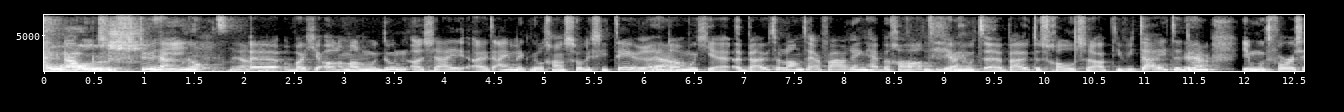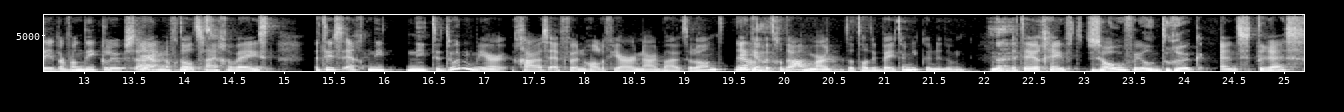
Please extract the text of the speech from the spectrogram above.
ik kijk naar onze studie, Ja, klopt, ja. eh, wat je allemaal moet doen. Als jij uiteindelijk wil gaan solliciteren, Ja. dan moet je een buitenlandervaring hebben gehad. Je moet eh, buitenschoolse activiteiten doen. Je moet voorzitter van die club zijn of dat klopt. zijn geweest. Het is echt niet, niet te doen meer. Ga eens even een half jaar naar het buitenland. Ja. Ik heb het gedaan, maar dat had ik beter niet kunnen doen. Nee. Het eh, geeft zoveel druk en stress.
